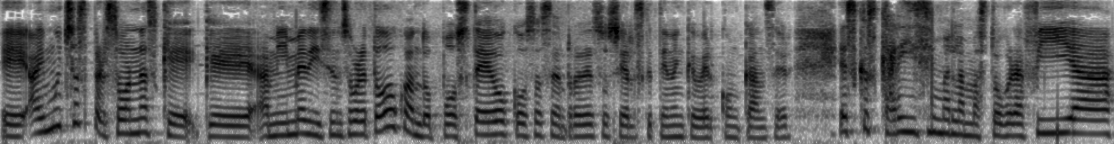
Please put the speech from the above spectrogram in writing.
Eh, hay muchas personas que, que, a mí me dicen, sobre todo cuando posteo cosas en redes sociales que tienen que ver con cáncer, es que es carísima la mastografía,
